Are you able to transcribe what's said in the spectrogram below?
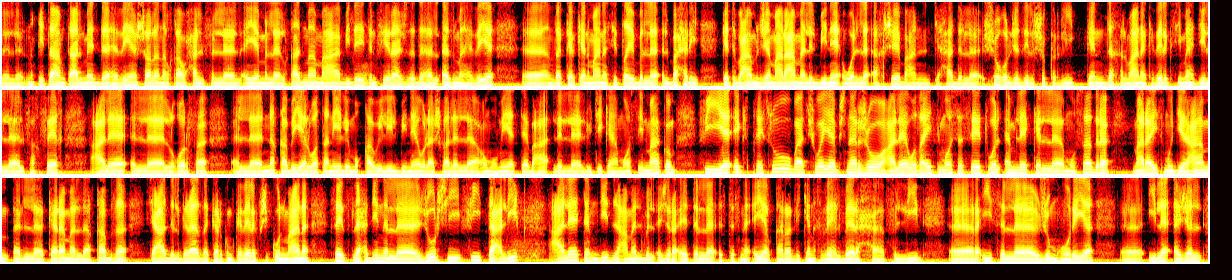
نتاع المادة هذه. إن شاء الله نلقاو حل في الأيام القادمة مع بداية انفراج زادها الأزمة هذه. آه، نذكر كان معنا سي طيب البحري كاتب عام الجامعة العامة للبناء والأخشاب عن اتحاد الشغل. جزيل الشكر ليك كان دخل معنا كذلك سي مهدي الفخفاخ على الغرفة النقابية الوطنية لمقاولي البناء والأشغال العمومية التابعة لل UTICA مواصلين معكم في إكسبريسو. بعد شوية باش نرجعوا على وضعية المؤسسات والأملاك المصادرة مع رئيس مدير عام الكرامة القابضة سعاد القرا ذكركم كذلك باش يكون معنا سيد صلاح الدين الجورشي في تعليق على تمديد العمل بالإجراءات الاستثنائية. القرار اللي كان خذاه البارح في الليل آه، رئيس الجمهورية آه، إلى أجل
